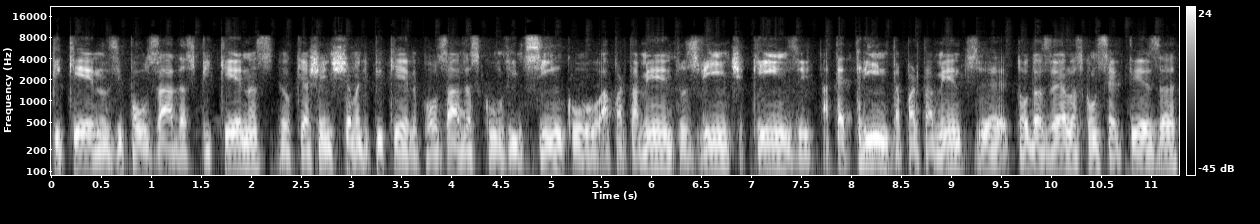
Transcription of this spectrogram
pequenos e pousadas pequenas, é o que a gente chama de pequeno, pousadas com 25 apartamentos, 20, 15, até 30 apartamentos, é, todas elas com certeza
